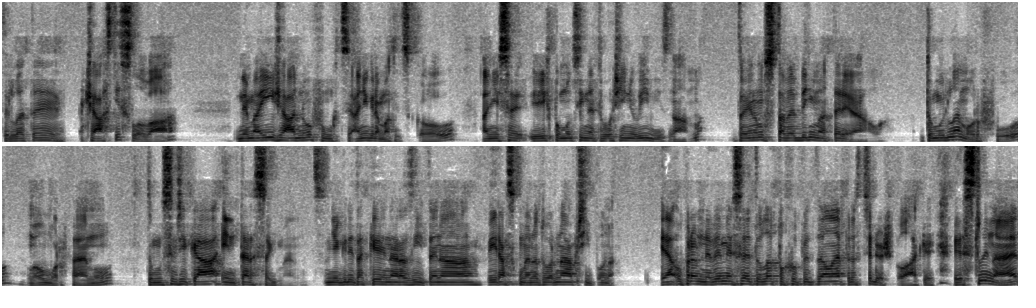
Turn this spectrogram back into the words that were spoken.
tyhle ty části slova nemají žádnou funkci ani gramatickou, ani se jejich pomocí netvoří nový význam. To je jenom stavební materiál. Tomuhle morfu, nebo morfému, tomu se říká intersegment. Někdy taky narazíte na výraz kmenotvorná přípona. Já opravdu nevím, jestli je tohle pochopitelné pro středoškoláky. Jestli ne,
